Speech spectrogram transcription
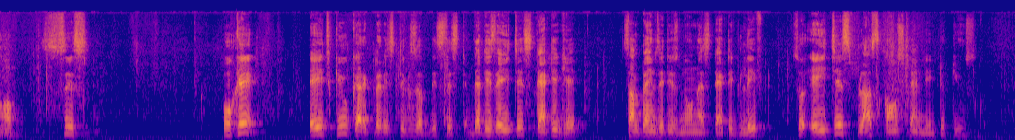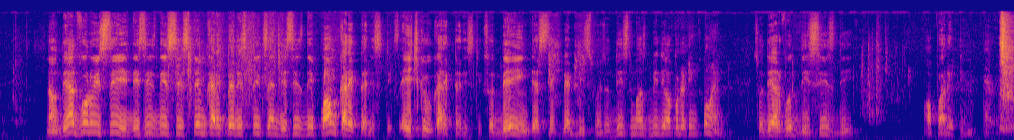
of system. Okay, HQ characteristics of the system. That is HS static head. Sometimes it is known as static lift. So HS plus constant into Q square. Now therefore we see this is the system characteristics and this is the pump characteristics, HQ characteristics. So they intersect at this point. So this must be the operating point. So therefore this is the operating point.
